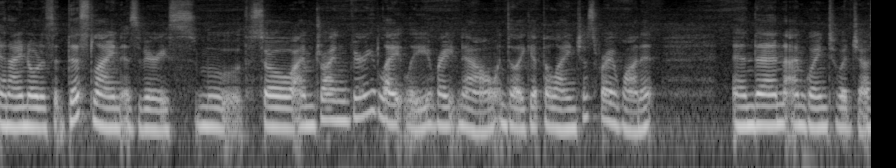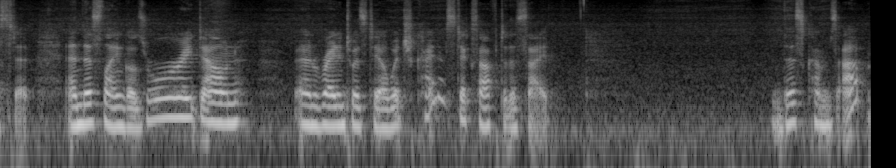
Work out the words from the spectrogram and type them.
And I notice that this line is very smooth. So I'm drawing very lightly right now until I get the line just where I want it. And then I'm going to adjust it. And this line goes right down and right into its tail, which kind of sticks off to the side. This comes up,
